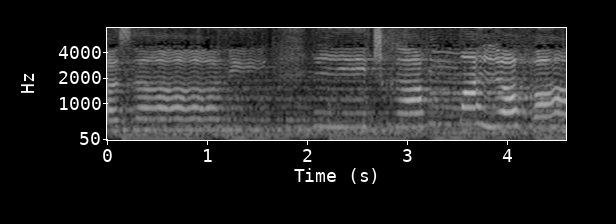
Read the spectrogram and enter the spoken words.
Березані, lička мальова.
